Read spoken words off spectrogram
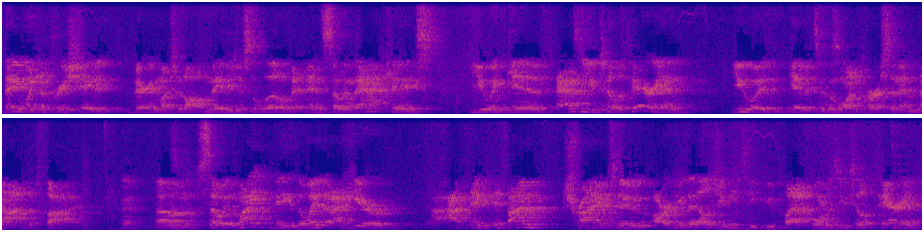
they wouldn't appreciate it very much at all, maybe just a little bit. And so in that case, you would give, as a utilitarian, you would give it to the one person and not the five. Um, so it might be the way that I hear. I, if I'm trying to argue the LGBTQ platform is utilitarian,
